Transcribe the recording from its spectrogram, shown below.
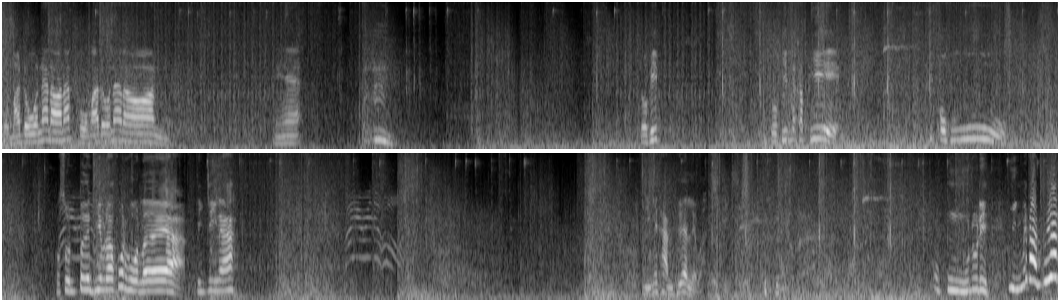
ผมมาโดนแน่นอนนะผมมาโดนแน่นอนนี่ฮะตัวพิบตัวพิบนะครับพี่โอ้โหกระสุนปืนทีมเราโคตรโหดเลยอะจริง ๆ นะ ยิงไม่ทันเพื่อนเลยวะโอ้โหดูดิยิงไม่ทันเพื่อน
